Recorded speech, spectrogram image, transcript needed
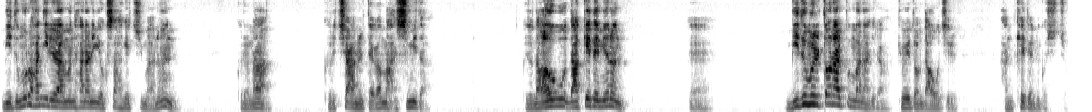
믿음으로 한 일이라면 하나님 역사하겠지만은 그러나 그렇지 않을 때가 많습니다. 그래서 나오고 낫게 되면은 예, 믿음을 떠날 뿐만 아니라 교회도 나오질 않게 되는 것이죠.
